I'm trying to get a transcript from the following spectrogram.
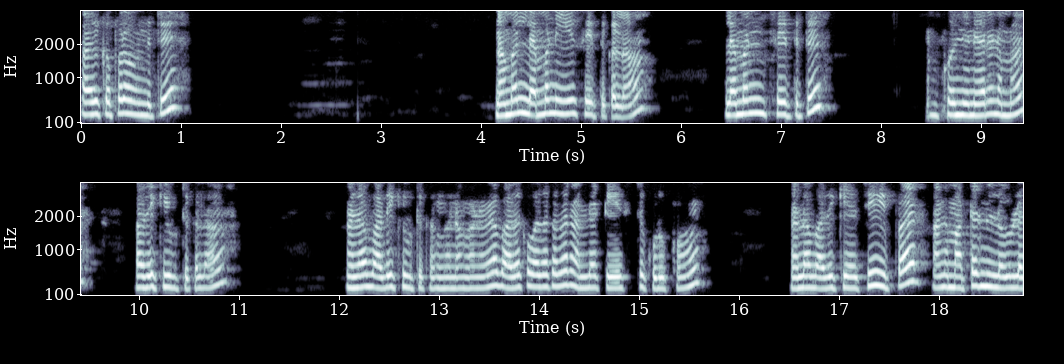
அதுக்கப்புறம் வந்துட்டு நம்ம லெமனையும் சேர்த்துக்கலாம். லெமன் சேர்த்துட்டு கொஞ்ச நேரம் நம்ம வதக்கி விட்டுக்கலாம். நல்லா வதக்கி விட்டுக்கோங்க. நம்ம நல்லா வதக்க வதக்க தான் நல்லா டேஸ்ட்டு கொடுக்கும். நல்லா வதக்கியாச்சு. இப்போ அந்த மட்டனில் உள்ள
